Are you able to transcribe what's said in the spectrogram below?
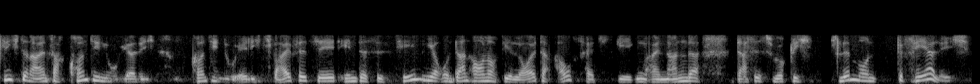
schlicht und einfach kontinuierlich, kontinuierlich Zweifel sät in das System hier und dann auch noch die Leute aufhetzt gegeneinander, das ist wirklich schlimm und gefährlich.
